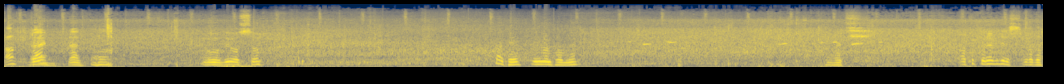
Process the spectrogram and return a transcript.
Ja, Ren. Ren. Mhm. Och du också. Okej, ingen problem. Evet. Atıp dönebiliriz bu kadar.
